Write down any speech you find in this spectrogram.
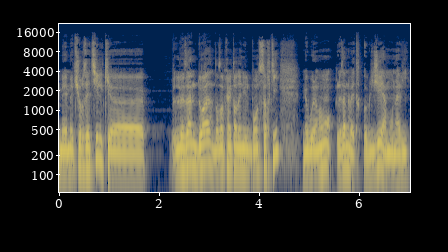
Mais, mais toujours est-il que Lausanne doit, dans un premier temps, donner le bon de sortie, mais au bout d'un moment, Lausanne va être obligé, à mon avis.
